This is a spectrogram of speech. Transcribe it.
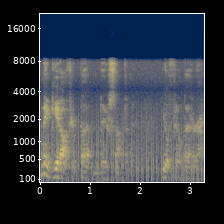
And then get off your butt and do something. You'll feel better.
